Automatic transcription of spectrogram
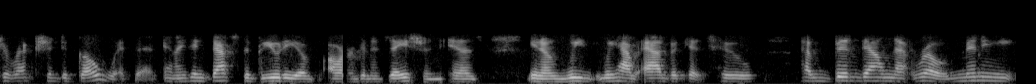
direction to go with it. And I think that's the beauty of our organization is, you know, we we have advocates who have been down that road. Many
